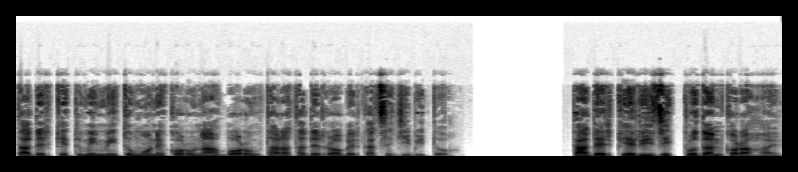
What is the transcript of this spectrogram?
তাদেরকে তুমি মৃত মনে করো না, বরং তারা তাদের রবের কাছে জীবিত। তাদেরকে রিজিক প্রদান করা হয়।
